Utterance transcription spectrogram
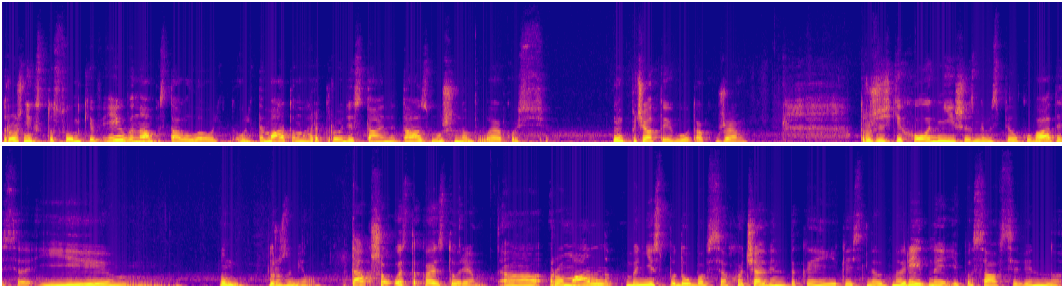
дружніх стосунків, і вона поставила ультиматум Гертруді Стайн та змушена була якось ну, почати його так уже трошечки холодніше з ним спілкуватися і ну, зрозуміло. Так що ось така історія. Роман мені сподобався, хоча він такий якийсь неоднорідний, і писався він. е,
